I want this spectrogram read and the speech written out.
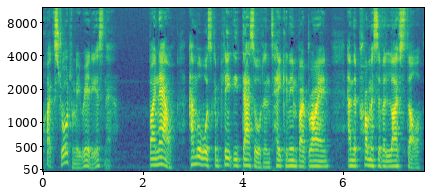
Quite extraordinary, really, isn't it? By now, Amel was completely dazzled and taken in by Brian and the promise of a lifestyle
